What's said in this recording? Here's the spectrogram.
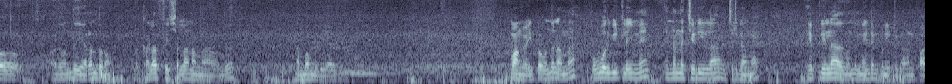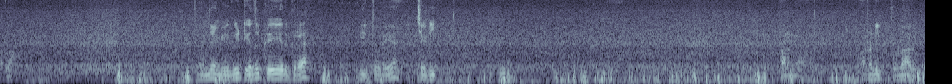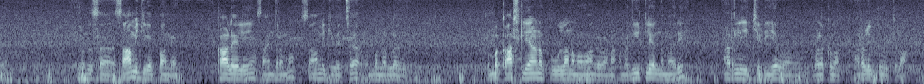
அது வந்து இறந்துரும். இந்த கலர் ஃபிஷ் எல்லாம் நம்ம வந்து நம்ப முடியாது. வாங்க இப்போ வந்து நம்ம ஒவ்வொரு வீட்லேயுமே என்னென்ன செடியெல்லாம் வச்சுருக்காங்க எப்படிலாம் அது வந்து மெயின்டைன் பண்ணிகிட்ருக்காங்கன்னு பார்க்கலாம். இது வந்து எங்கள் வீட்டு எதிர்க்கையே இருக்கிற வீட்டுடைய செடி. பாருங்கள் அரளிப்பூலாம் இருக்குது இது வந்து சா சாமிக்கு வைப்பாங்க. காலையிலையும் சாயந்தரமும் சாமிக்கு வச்சா ரொம்ப நல்லது. ரொம்ப காஸ்ட்லியான பூலாம் நம்ம வாங்க வேணாம். நம்ம வீட்டிலே இந்த மாதிரி அரளி செடியை வ- வளர்க்கலாம். அரளிப்பூ வைக்கலாம்.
